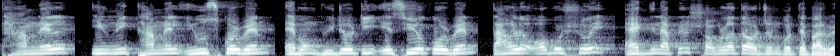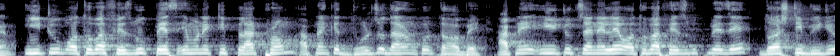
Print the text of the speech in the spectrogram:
থামনেল ইউনিক থামনেল ইউজ করবেন এবং ভিডিওটি এসিও করবেন, তাহলে অবশ্যই একদিন আপনি সফলতা অর্জন করতে পারবেন। ইউটিউব অথবা ফেসবুক পেজ এমন একটি প্ল্যাটফর্ম আপনাকে ধৈর্য ধারণ করতে হবে। আপনি ইউটিউব চ্যানেলে অথবা ফেসবুক পেজে দশটি ভিডিও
